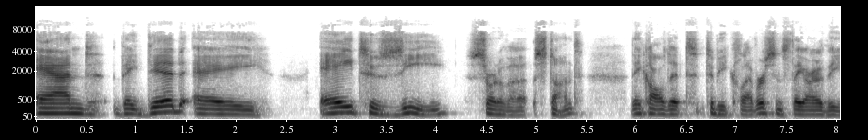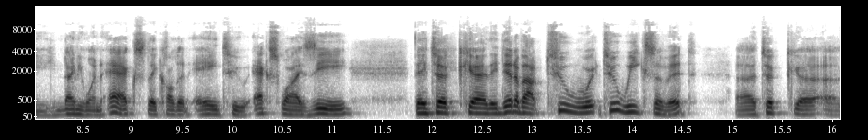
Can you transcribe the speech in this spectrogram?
And they did a A to Z sort of a stunt. They called it to be clever since they are the 91X, they called it A to XYZ they took uh, they did about two two weeks of it. Uh, took uh, uh,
